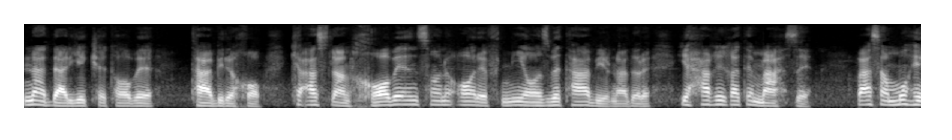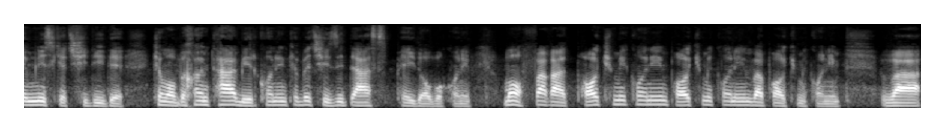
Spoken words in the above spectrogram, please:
نه در یک کتاب تعبیر خواب که اصلا خواب انسان عارف نیاز به تعبیر نداره. یه حقیقت محضه. و اصلا مهم نیست که چی دیده که ما بخوایم تعبیر کنیم که به چیزی دست پیدا بکنیم. ما فقط پاک می‌کنیم پاک می‌کنیم و پاک می‌کنیم. و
